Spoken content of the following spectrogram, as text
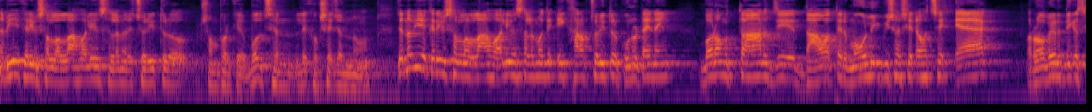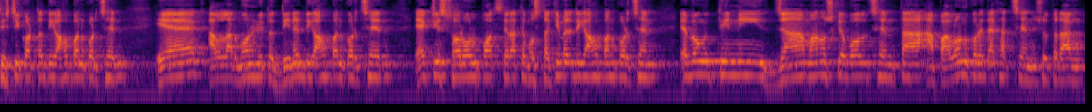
নবী করিম সাল্লাহ আলী সাল্লামের চরিত্র সম্পর্কে বলছেন লেখক সেজন্য যে নবী করিম সাল্লাহ আলী সাল্লামের মধ্যে এই খারাপ চরিত্র কোনোটাই নাই। বরং তার যে দাওয়াতের মৌলিক বিষয় সেটা হচ্ছে এক, রবের দিকে সৃষ্টিকর্তার দিকে আহ্বান করছেন, এক, আল্লাহর মনোনীত দিনের দিকে আহ্বান করছেন, একটি সরল পথ সেরাতে মোস্তাকিমের দিকে আহ্বান করছেন, এবং তিনি যা মানুষকে বলছেন তা পালন করে দেখাচ্ছেন। সুতরাং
